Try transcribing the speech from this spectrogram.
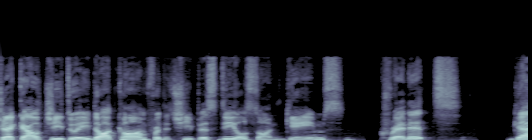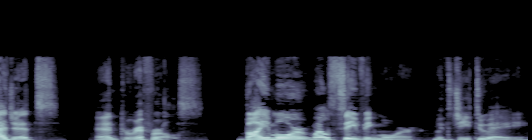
Check out G2A.com for the cheapest deals on games, credits, gadgets, and peripherals. Buy more while saving more with G2A.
